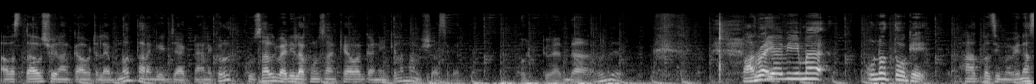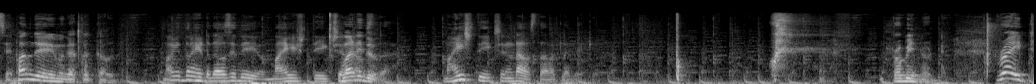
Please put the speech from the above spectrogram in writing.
අවස්ථාව ශ්‍රී ලංකාවට ලැබුණොත් තරගේ ජාග්නානකරුත් කුසල් වැඩි ලකුණු සංඛ්‍යාවක් ගනය කියලම විශ්වාසක ඔට්ටු ඇදාමද පරයවීම උනොත් ඕකේ. හත්පසිම වෙනස්සේ පන්දවීම ගත්තත් කවුද? මගේතන හිට දවසේදී මහිෂ් තීක්ෂ වනිදු. මහිෂ් තීක්ෂණට අවස්ථාවක් ලැබේක රොබින් නොඩ් රයිට්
